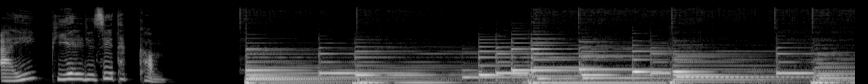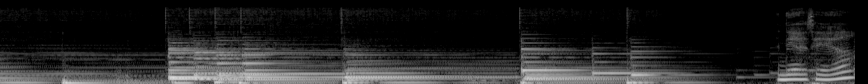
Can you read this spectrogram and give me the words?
iblog.com 안녕하세요.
